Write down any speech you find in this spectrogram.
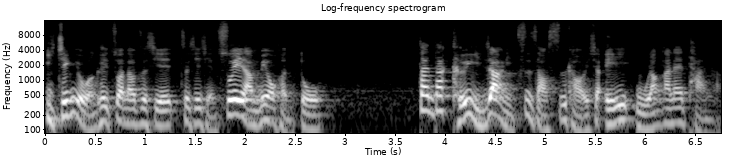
已经有人可以赚到这些这些钱，虽然没有很多，但它可以让你至少思考一下：哎，五郎安来谈啊，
